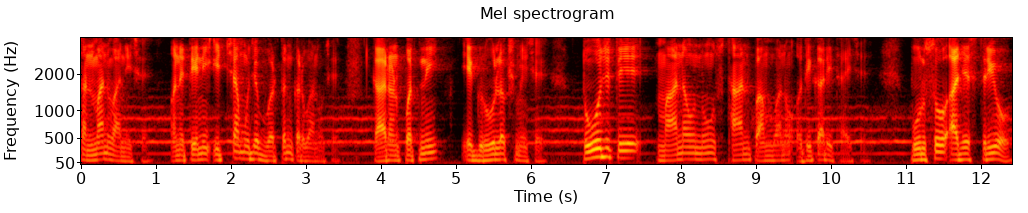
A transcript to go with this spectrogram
સન્માનવાની છે અને તેની ઈચ્છા મુજબ વર્તન કરવાનું છે. કારણ પત્ની એ ગૃહલક્ષ્મી છે, તો જ તે માનવનું સ્થાન પામવાનો અધિકારી થાય છે. પુરુષો આજે સ્ત્રીઓ,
